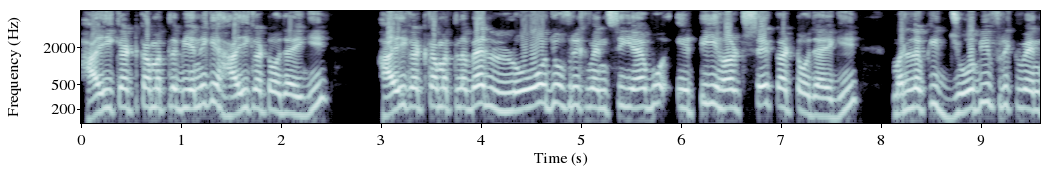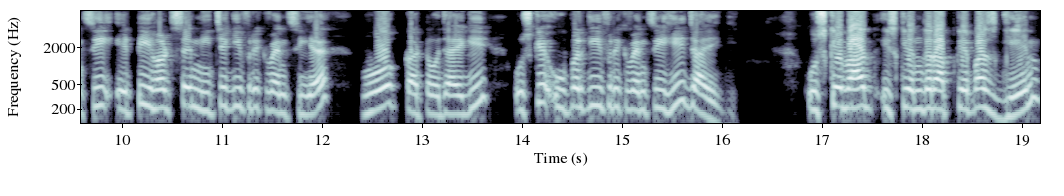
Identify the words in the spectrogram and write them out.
हाई कट का मतलब ये नहीं कि हाई कट हो जाएगी। हाई कट का मतलब है लो जो फ्रीक्वेंसी है वो 80 हर्ट से कट हो जाएगी। मतलब कि जो भी फ्रीक्वेंसी 80 हर्ट से नीचे की फ्रीक्वेंसी है, वो कट हो जाएगी। उसके ऊपर की फ्रीक्वेंसी ही जाएगी। उसके बाद इसके अंदर आपके पास गेन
